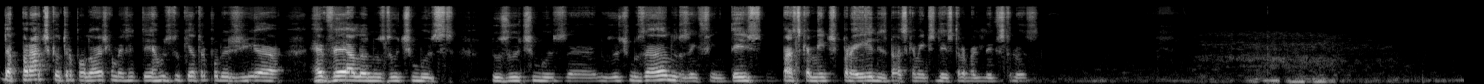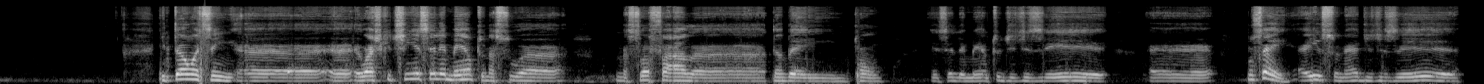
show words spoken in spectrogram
da prática antropológica, mas em termos do que a antropologia revela nos últimos nos últimos é, nos últimos anos, enfim, desde basicamente para eles, basicamente desde o trabalho de Levi-Strauss. Então, assim, é, é, eu acho que tinha esse elemento na sua, na sua fala também, Tom, esse elemento de dizer, não sei, é isso, né? De dizer,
